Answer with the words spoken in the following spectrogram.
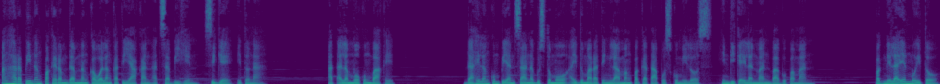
Ang harapin ang pakiramdam ng kawalang katiyakan at sabihin, sige, ito na. At alam mo kung bakit. Dahil ang kumpiyansa na gusto mo ay dumarating lamang pagkatapos kumilos, hindi kailanman bago paman. Pag nilayan mo ito,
